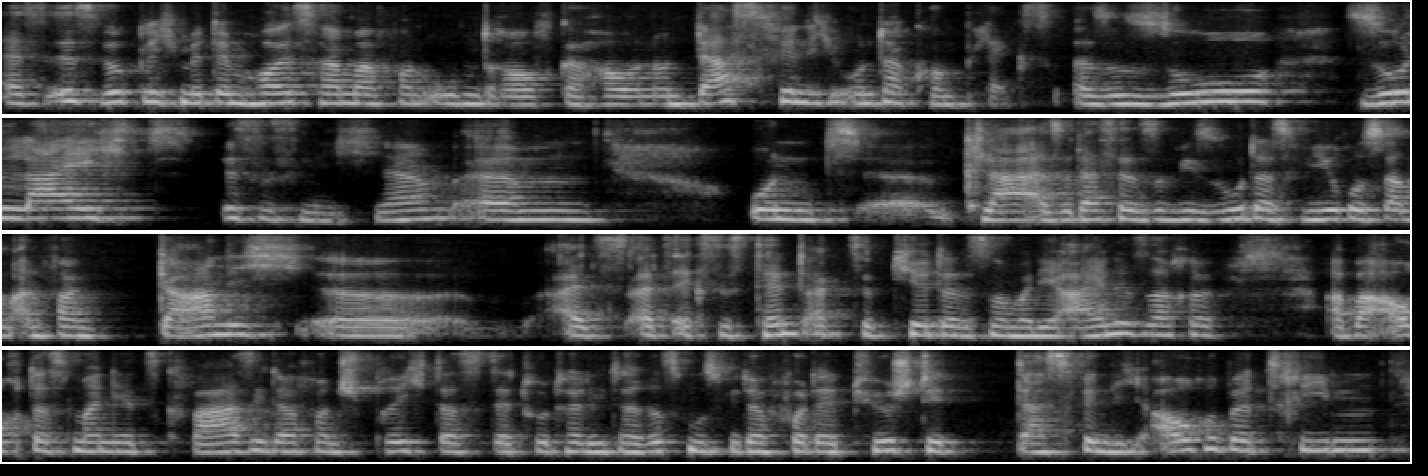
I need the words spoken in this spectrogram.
es ist wirklich mit dem Holzhammer von oben drauf gehauen. Und das finde ich unterkomplex. Also so, so leicht ist es nicht. Ja? Ähm, und äh, klar, also dass er sowieso das Virus am Anfang gar nicht äh, als, als existent akzeptiert, das ist nochmal die eine Sache. Aber auch, dass man jetzt quasi davon spricht, dass der Totalitarismus wieder vor der Tür steht, das finde ich auch übertrieben.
